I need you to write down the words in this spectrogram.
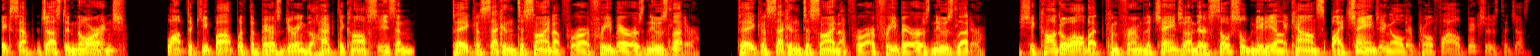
except just in orange. Want to keep up with the Bears during the hectic off-season? Take a second to sign up for our Free Bears newsletter. Take a second to sign up for our Free Bears newsletter. Chicago all but confirmed the change on their social media accounts by changing all their profile pictures to just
